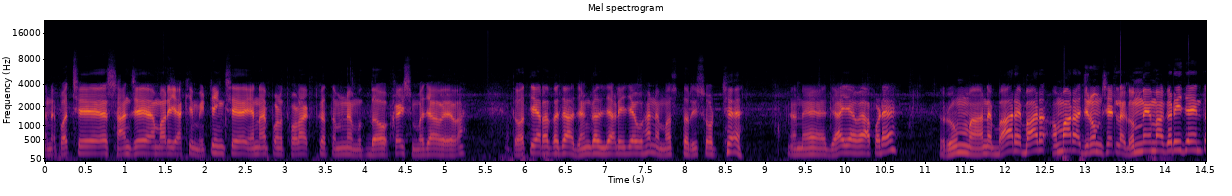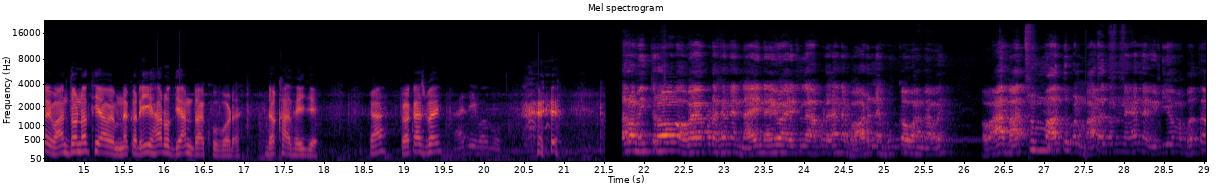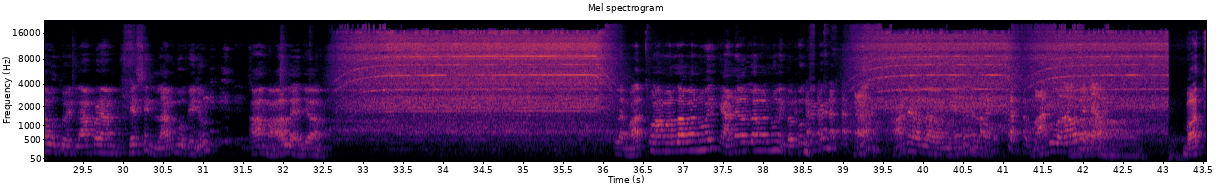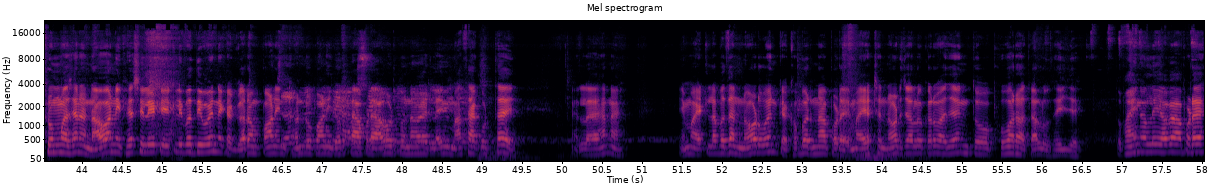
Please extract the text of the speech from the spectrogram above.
અને પછી સાંજે અમારી આખી મિટિંગ છે, એના પણ થોડાક તમને મુદ્દાઓ કહીશ, મજા આવે એવા. તો અત્યારે તો જા, જંગલ જાળી જેવું છે ને, મસ્ત રિસોર્ટ છે. અને જઈએ હવે આપણે રૂમમાં અને બારે બાર અમારા જ રૂમ છે, એટલે ગમે એમાં કરી જાય ને તો વાંધો નથી આવે એમ, નકર એ સારું ધ્યાન રાખવું પડે. ડખા થઈ જાય. કા? પ્રકાશભાઈ? હાજી બાબુ. ચાલો મિત્રો હવે આપણે છે ને નાઈ નાવ્યા એટલે આપણે છે ને વાળને હુકવવાના હોય. હવે આ બાથરૂમમાં હતું પણ મારે તમને છે ને વિડીયોમાં બતાવવું હતું એટલે આપણે આમ ખેંચીને લાંબુ કીધું આમ હાલે જ આમ. એટલે માથું આમ હલાવવાનું હોય કે આને હલાવવાનું હોય બબુ કાકા? આને હલાવવાનું હોય બાથરૂમમાં છે ને નાવાની ફેસિલિટી એટલી બધી હોય ને કે ગરમ પાણી ઠંડુ પાણી કરતાં આપણે આવડતું ના હોય એટલે એવી માથાકૂટ થાય. એટલે હે ને એમાં એટલા બધા નળ હોય ને કે ખબર ના પડે. એમાં હેઠે નળ ચાલુ કરવા જાય ને તો ફુવારા ચાલુ થઈ જાય. તો ફાઇનલી હવે આપણે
